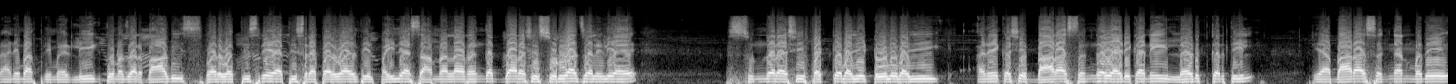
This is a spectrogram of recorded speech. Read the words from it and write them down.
राणीबाग प्रीमियर लीग दोन हजार बावीस पर्व तिसरे या तिसऱ्या पर्वातील पहिल्या सामन्याला रंगतदार अशी सुरुवात झालेली आहे. सुंदर अशी फटकेबाजी टोलेबाजी अनेक असे बारा संघ या ठिकाणी लढत करतील. या बारा संघांमध्ये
